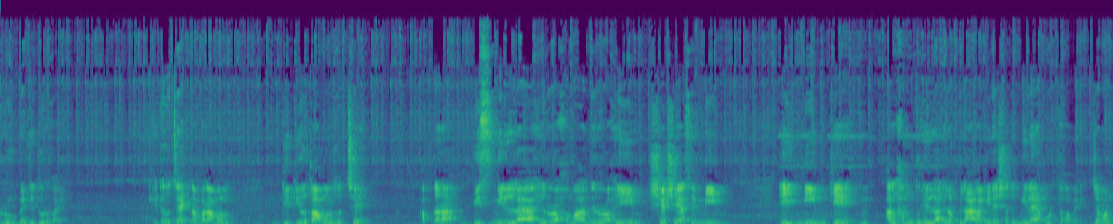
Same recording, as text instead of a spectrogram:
রোগ ব্যাধি দূর হয়। এটা হচ্ছে এক নম্বর আমল। দ্বিতীয়ত আমল হচ্ছে আপনারা বিসমিল্লাহির রহমান রহিম, শেষে আছে মিম। এই মিমকে আলহামদুলিল্লাহ রবিল্লা আলমিনের সাথে মিলায়া পড়তে হবে। যেমন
